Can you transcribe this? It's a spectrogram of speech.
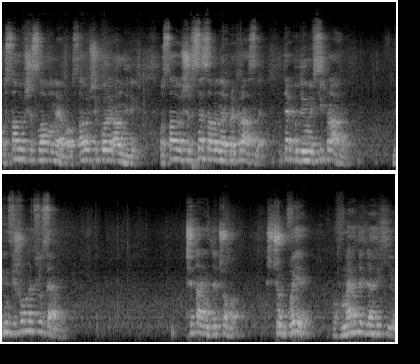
Оставивши славу неба, оставивши хори ангелів, оставивши все саме найпрекрасне, те, куди ми всі прагнемо. Він зійшов на цю землю. Читаємо для чого? Щоб ви вмерли для гріхів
